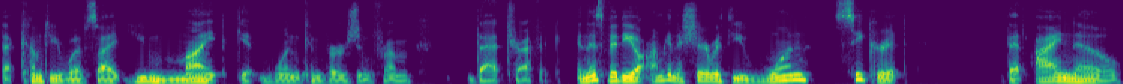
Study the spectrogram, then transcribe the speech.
that come to your website, you might get one conversion from that traffic. In this video, I'm going to share with you one secret that I know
